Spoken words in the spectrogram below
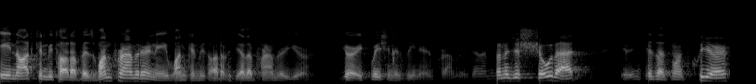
a naught can be thought of as one parameter and a1 can be thought of as the other parameter. Your, your equation is linear in parameters. And I'm going to just show that in case that's not clear,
